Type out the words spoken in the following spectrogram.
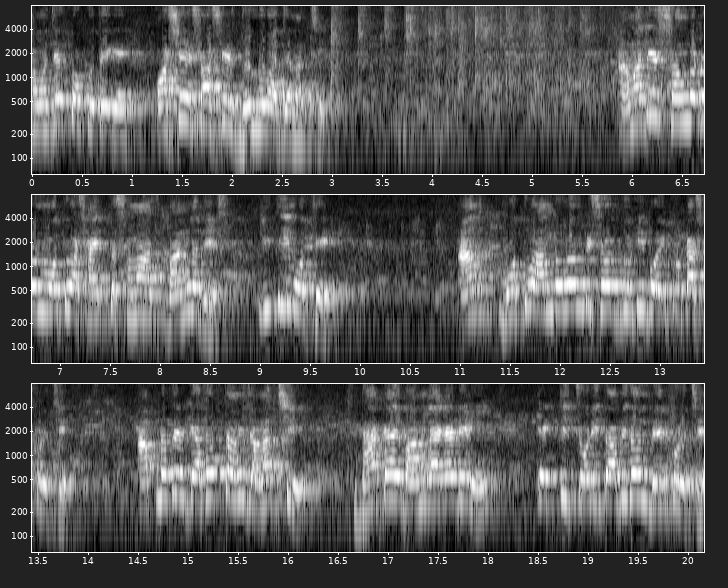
সমাজের পক্ষ থেকে অশেষ অশেষ ধন্যবাদ জানাচ্ছি। আমাদের সংগঠন মতুয়া সাহিত্য সমাজ বাংলাদেশ ইতিমধ্যে মতু আন্দোলন বিষয়ক দুটি বই প্রকাশ করেছে। আপনাদের জ্ঞাতার্থে আমি জানাচ্ছি। ঢাকায় বাংলা একাডেমি একটি চরিতাবিধান বের করেছে।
